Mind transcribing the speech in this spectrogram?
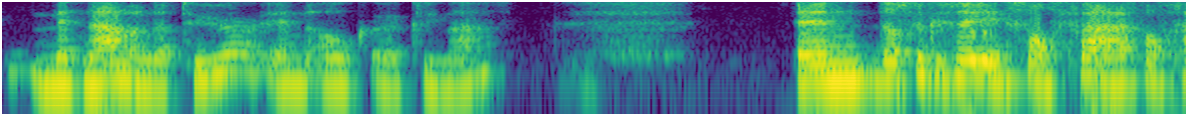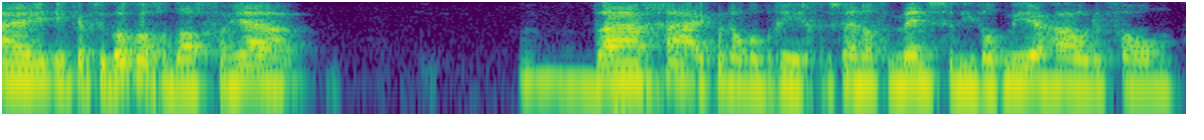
met name natuur en ook uh, klimaat. En dat is natuurlijk een hele interessante vraag, want ga je, ik heb natuurlijk ook wel gedacht van ja, waar ga ik me dan op richten? Zijn dat de mensen die wat meer houden van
